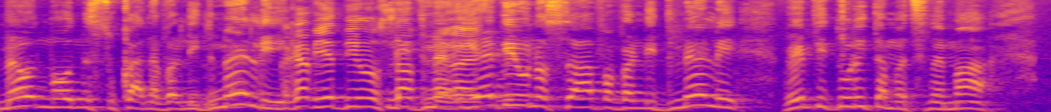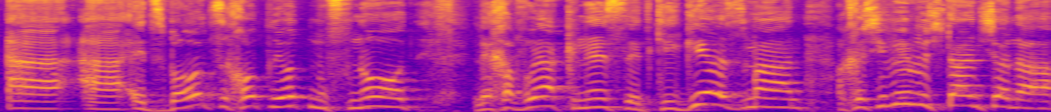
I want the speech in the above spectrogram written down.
מאוד מאוד מסוכן, אבל נדמה לי... אגב, יהיה דיון נוסף. נדמה, יהיה דיון נוסף, אבל נדמה לי, ואם תיתנו לי את המצלמה, האצבעות צריכות להיות מופנות לחברי הכנסת, כי הגיע הזמן, אחרי 72 שנה,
